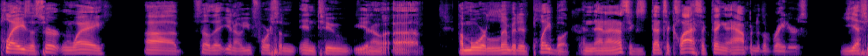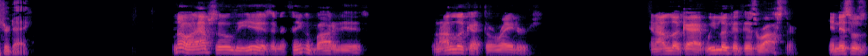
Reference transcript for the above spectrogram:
plays a certain way, uh, so that you know you force them into you know uh, a more limited playbook, and and that's that's a classic thing that happened to the Raiders yesterday. No, it absolutely is, and the thing about it is, when I look at the Raiders, and I look at we looked at this roster, and this was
